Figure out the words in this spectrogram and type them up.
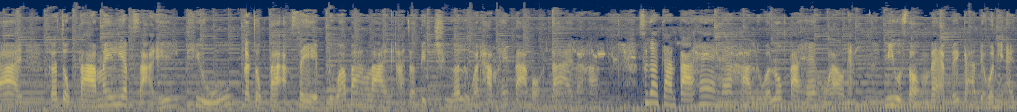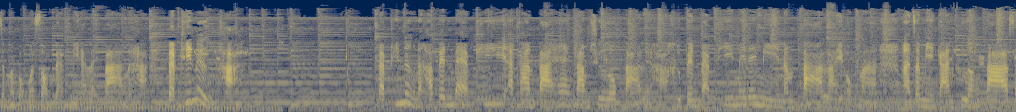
ได้ กระจกตาไม่เรียบใส ผิว กระจกตาอักเสบ หรือว่าบางรายเนี่ยอาจจะติดเชื้อหรือว่าทำให้ตาบอดได้นะคะ ซึ่งอาการตาแห้งเนี่ยค่ะหรือว่าโรคตาแห้งของเราเนี่ย มีอยู่ 2 แบบด้วยกัน เดี๋ยววันนี้ไอจะมาบอกว่า 2 แบบมีอะไรบ้างนะคะ แบบที่ 1 ค่ะ แบบที่1นงนะคะเป็นแบบที่อาการตาแห้งตามชื่อโรคตาเลยค่ะ คือเป็นแบบที่ไม่ได้มีน้ำตาไหลออกมา อาจจะมีการเคืองตาแส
